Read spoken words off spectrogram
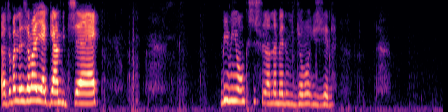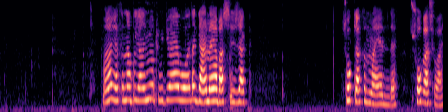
Acaba ne zaman reklam bitecek? 1 milyon kişi şu anda benim videomu izledi. Bana yakında bu yayınlıyor videoya bu arada gelmeye başlayacak. Çok yakın var hem de. Çok az var.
